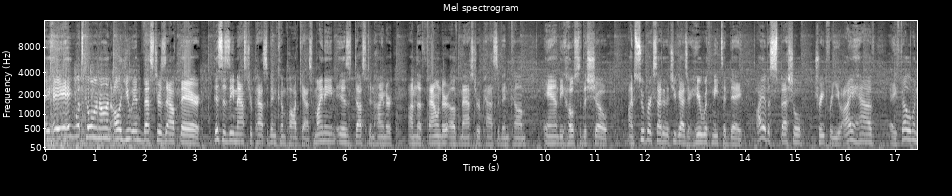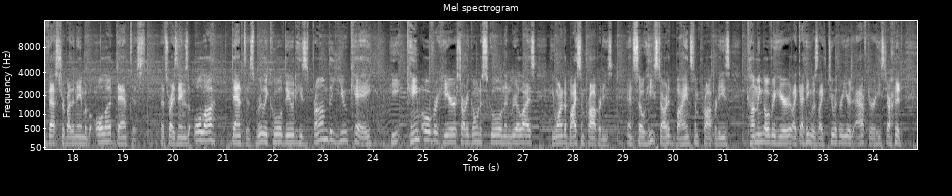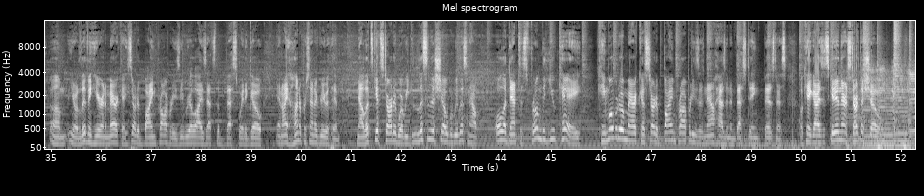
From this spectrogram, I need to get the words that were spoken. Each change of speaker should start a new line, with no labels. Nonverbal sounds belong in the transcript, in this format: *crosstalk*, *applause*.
Hey, hey, hey, what's going on, all you investors out there? This is the Master Passive Income Podcast. My name is Dustin Heiner. I'm the founder of Master Passive Income and the host of the show. I'm super excited that you guys are here with me today. I have a special treat for you. I have a fellow investor by the name of Ola Dantis. That's right, his name is Ola Dantis. Really cool dude. He's from the UK he came over here, started going to school, and then realized he wanted to buy some properties. And so he started buying some properties, coming over here. Like I think it was like two or three years after he started, um, you know, living here in America. He started buying properties. He realized that's the best way to go, and I 100% agree with him. Now let's get started. Where we listen to the show, where we listen how Ola Dantis from the UK came over to America, started buying properties, and now has an investing business. Okay, guys, let's get in there and start the show.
